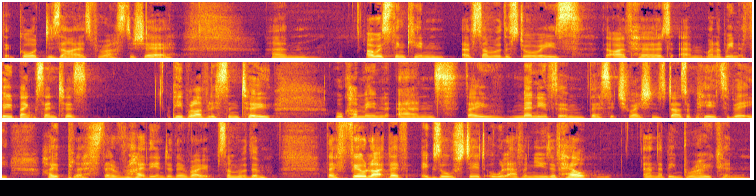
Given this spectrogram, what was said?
that God desires for us to share. Um, I was thinking of some of the stories that I've heard um, when I've been at food bank centres. People I've listened to will come in and they many of them their situations does appear to be hopeless they're right at the end of their rope some of them they feel like they've exhausted all avenues of help and they've been broken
